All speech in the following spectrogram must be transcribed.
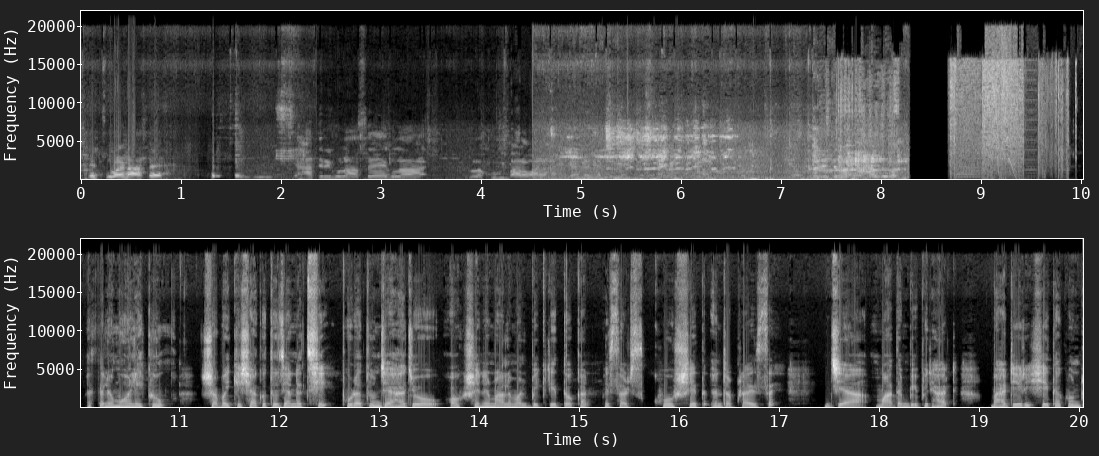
এই চুলাটা আছে। হাতেরগুলো আছে এগুলা এগুলো খুবই ভালো হাতি আসসালামু আলাইকুম। সবাইকে স্বাগত জানাচ্ছি পুরাতন জাহাজ ও অকশনের মালামাল বিক্রির দোকান মেসার্স খোরশেদ এন্টারপ্রাইজে, যা মাদাম বিবির হাট, ভাটিয়ারি সীতাকুণ্ড,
